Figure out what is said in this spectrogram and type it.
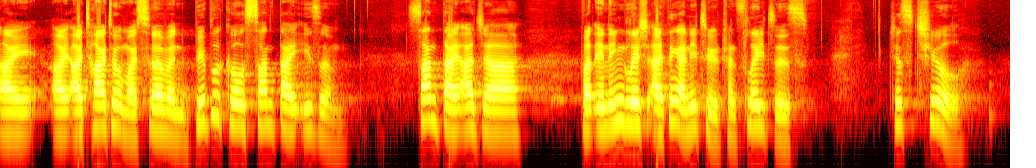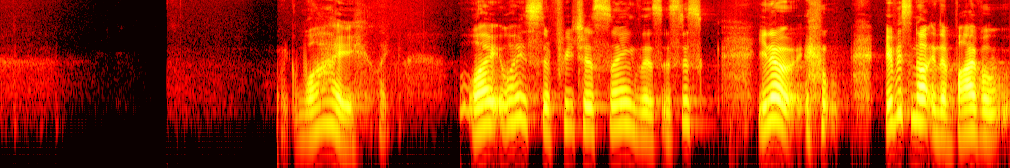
I, I, I titled my sermon Biblical Santaiism. Santai aja. But in English, I think I need to translate this. Just chill. Like, why? Like, why, why is the preacher saying this? Is this, you know, if it's not in the Bible,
